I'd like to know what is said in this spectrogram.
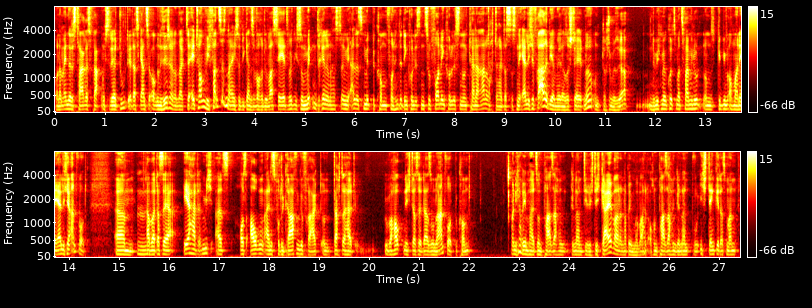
und am Ende des Tages fragt mich so der Dude, der das Ganze organisiert hat und sagt so, ey Tom, wie fandest du das denn eigentlich so die ganze Woche? Du warst ja jetzt wirklich so mittendrin und hast irgendwie alles mitbekommen von hinter den Kulissen zu vor den Kulissen und keine Ahnung. Ich dachte halt, das ist eine ehrliche Frage, die er mir da so stellt. Ne? Und dachte mir so, ja, nehme ich mir kurz mal zwei Minuten und gebe ihm auch mal eine ehrliche Antwort. Ähm, mhm. Aber dass er, er hat mich als aus Augen eines Fotografen gefragt und dachte halt überhaupt nicht, dass er da so eine Antwort bekommt. Und ich habe ihm halt so ein paar Sachen genannt, die richtig geil waren und habe ihm aber halt auch ein paar Sachen genannt, wo ich denke, dass man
